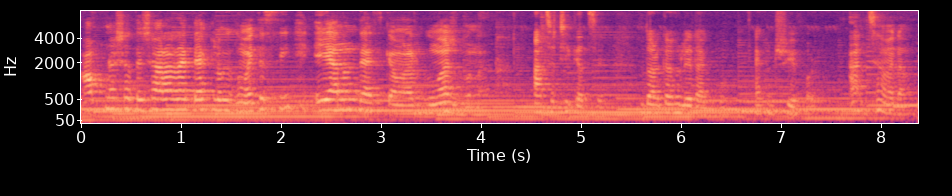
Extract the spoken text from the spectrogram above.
আপনার সাথে সারা রাত এক লোকে ঘুমাইতেছি এই আনন্দে আজকে আমার আর ঘুম আসব না। আচ্ছা ঠিক আছে। দরকার হলে ডাকবো এখন শুয়ে পড়ো। আচ্ছা ম্যাডাম।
